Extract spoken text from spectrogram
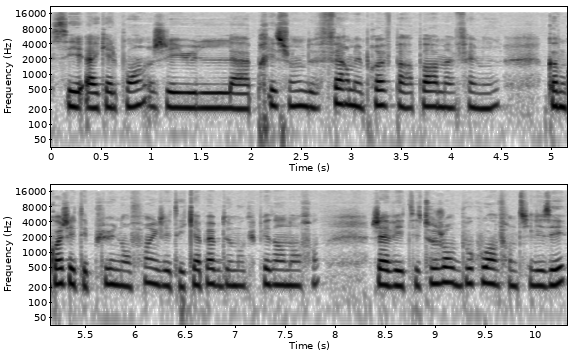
c'est à quel point j'ai eu la pression de faire mes preuves par rapport à ma famille, comme quoi j'étais plus une enfant et que j'étais capable de m'occuper d'un enfant. J'avais été toujours beaucoup infantilisée,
